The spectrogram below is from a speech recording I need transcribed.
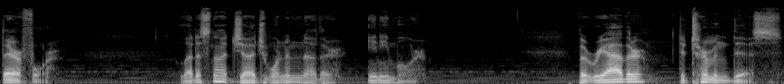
therefore, let us not judge one another any more, but rather determine this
